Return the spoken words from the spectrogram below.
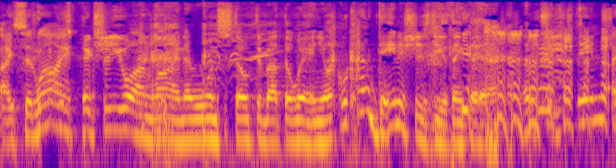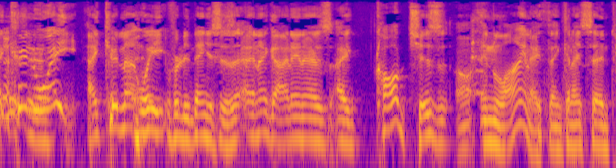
I said, well, I, Just picture you online. Everyone's stoked about the win. You're like, what kind of Danishes do you think they have? I couldn't wait. I could not wait for the Danishes, and I got in. I was I called Chiz uh, in line, I think, and I said,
